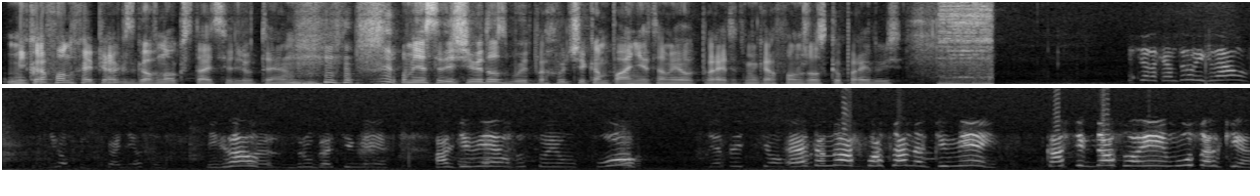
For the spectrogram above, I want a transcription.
Микрофон HyperX говно, кстати, лютое. У меня следующий видос будет про худшие компании, там я вот про этот микрофон жестко пройдусь. Ты на контроль играл? конечно. Играл? Друга. А своему О, это наш пацан Артемей. Как всегда в своей мусорке.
